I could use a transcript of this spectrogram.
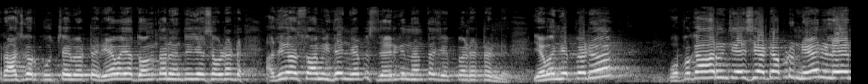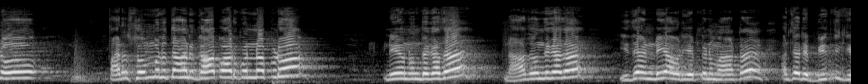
రాజుగారు కూర్చోబెట్టారు. ఏవయ్యా దొంగతనం ఎందుకు చేసేవాడంటే? అదిగా స్వామి ఇదేం చెప్పేసి జరిగిందంతా చెప్పాడటండి. ఏమని చెప్పాడు? ఉపకారం చేసేటప్పుడు నేను లేను. తన సొమ్ములు తాను కాపాడుకున్నప్పుడు నేనుంది కదా నాది ఉంది కదా ఇదండి ఆవిడ చెప్పిన మాట. అంటే రేపు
